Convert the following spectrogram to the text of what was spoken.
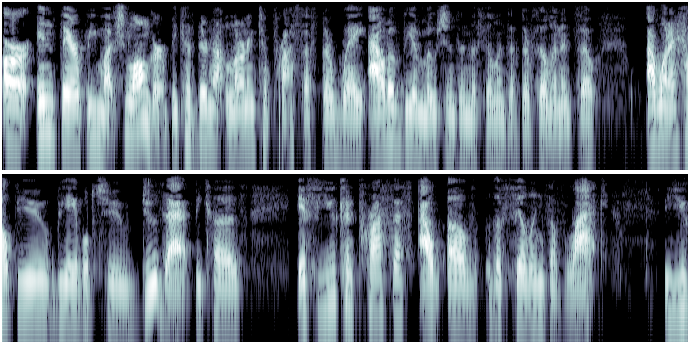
are in therapy much longer because they're not learning to process their way out of the emotions and the feelings that they're feeling. And so I want to help you be able to do that because if you can process out of the feelings of lack, you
